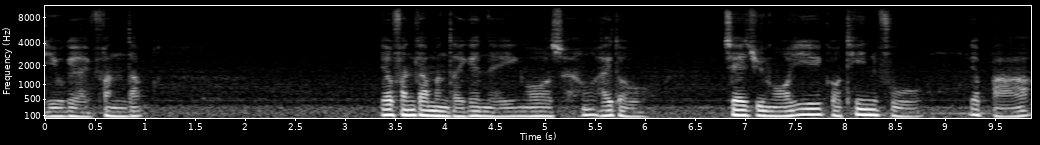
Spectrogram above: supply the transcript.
要嘅係瞓得。有瞓覺問題嘅你，我啊想喺度借住我依個天賦，一把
